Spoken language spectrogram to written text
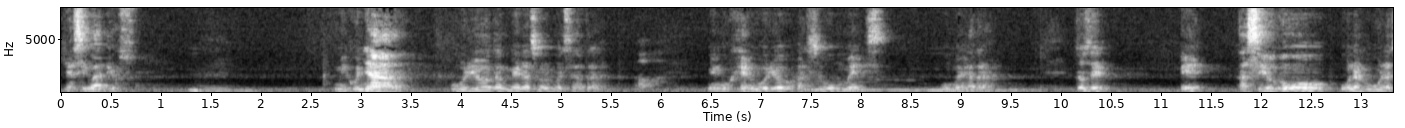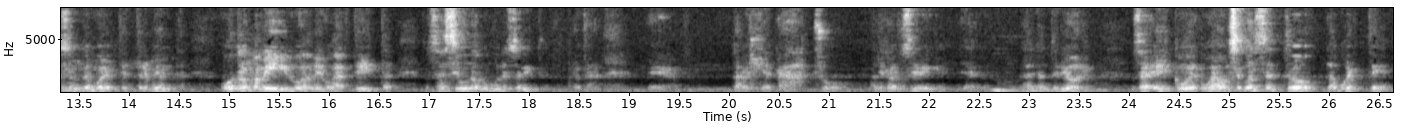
Y así varios. Mm. Mi cuñada murió también hace unos meses atrás. Oh. Mi mujer murió hace un mes, un mes atrás. Entonces, eh, ha sido como una acumulación de muertes tremenda. Otros amigos, amigos artistas. Entonces ha sido una acumulación. eh, la Belgia Castro, Alejandro ya el año anterior. O sea, es como, wow, se concentró la muerte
